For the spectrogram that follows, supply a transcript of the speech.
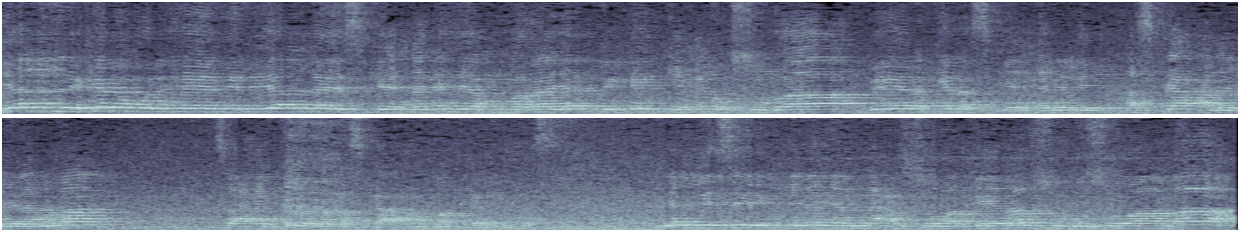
يلي كنا ملهين يلي اسكي حنيه يا مرا يلي كن كحلو سبا بيرا كنا اسكي حنيه اسكا حنيه ما صاحب كل اسكا عن مكة بس يلي سيرك حنيه النعس وكيرا سبو سوا ما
